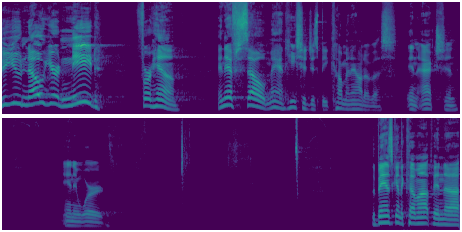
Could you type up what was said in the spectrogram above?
Do you know your need for him? And if so, man, he should just be coming out of us in action and in word. The band's going to come up and uh,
